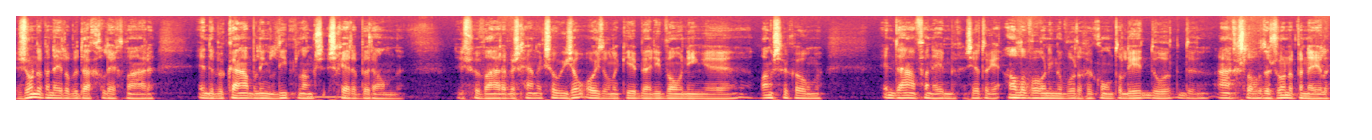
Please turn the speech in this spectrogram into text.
zonnepanelen op het dak gelegd waren en de bekabeling liep langs scherpe randen. Dus we waren waarschijnlijk sowieso ooit al een keer bij die woning uh, langsgekomen. En daarvan hebben we gezegd, oké, alle woningen worden gecontroleerd door de aangesloten zonnepanelen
